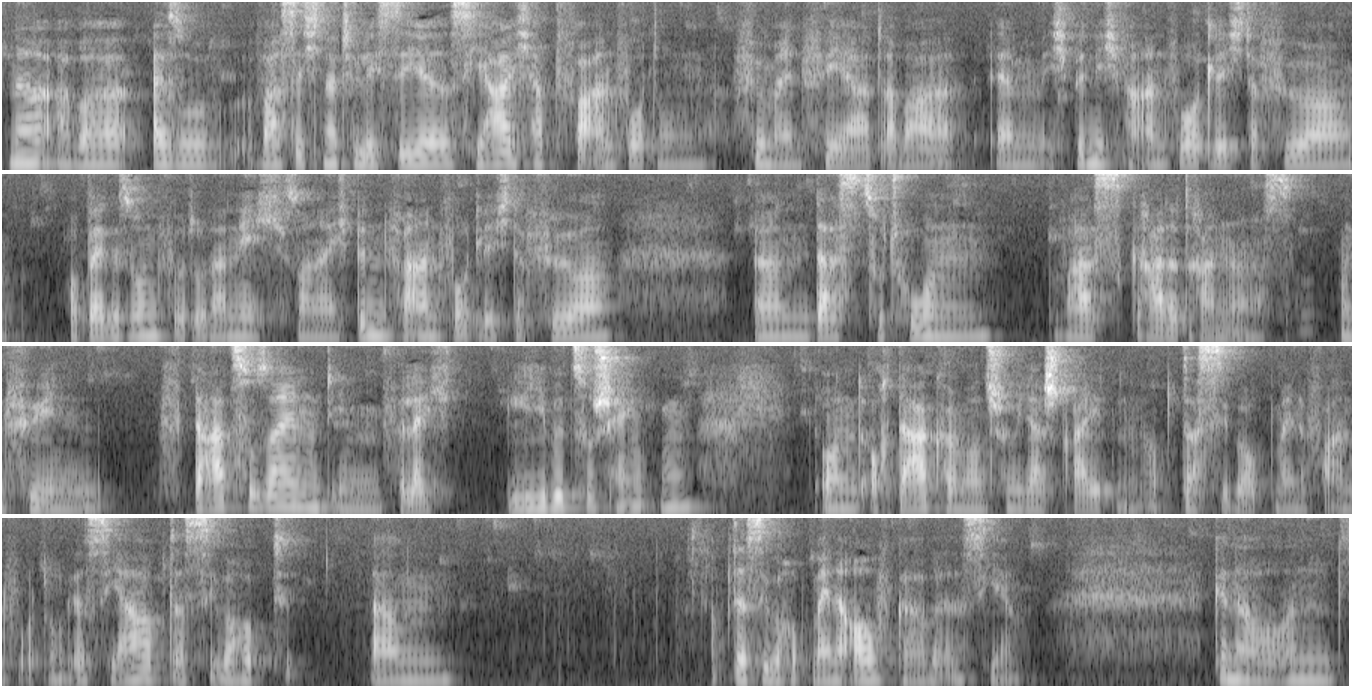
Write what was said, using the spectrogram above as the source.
Ne, aber also was ich natürlich sehe, ist, ja, ich habe Verantwortung für mein Pferd, aber ähm, ich bin nicht verantwortlich dafür, ob er gesund wird oder nicht, sondern ich bin verantwortlich dafür, ähm, das zu tun, was gerade dran ist. Und für ihn da zu sein und ihm vielleicht Liebe zu schenken. Und auch da können wir uns schon wieder streiten, ob das überhaupt meine Verantwortung ist, ja, ob das überhaupt ähm, ob das überhaupt meine Aufgabe ist hier. Genau, und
